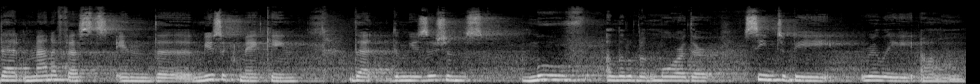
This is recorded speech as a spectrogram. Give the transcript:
that manifests in the music making, that the musicians move a little bit more. There seem to be really, um,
